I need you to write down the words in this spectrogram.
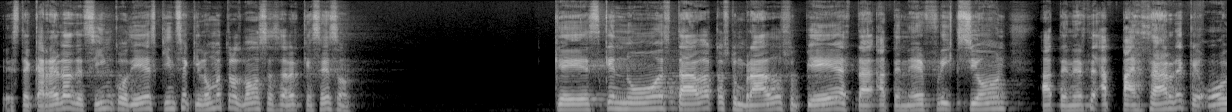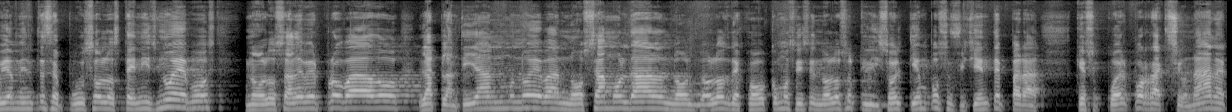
este, carreras de 5, 10, 15 kilómetros, vamos a saber qué es eso que es que no estaba acostumbrado su pie hasta a tener fricción, a tenerse, a pesar de que obviamente se puso los tenis nuevos, no los ha de haber probado, la plantilla nueva no se ha moldado, no, no los dejó, ¿cómo se dice? No los utilizó el tiempo suficiente para que su cuerpo reaccionara,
